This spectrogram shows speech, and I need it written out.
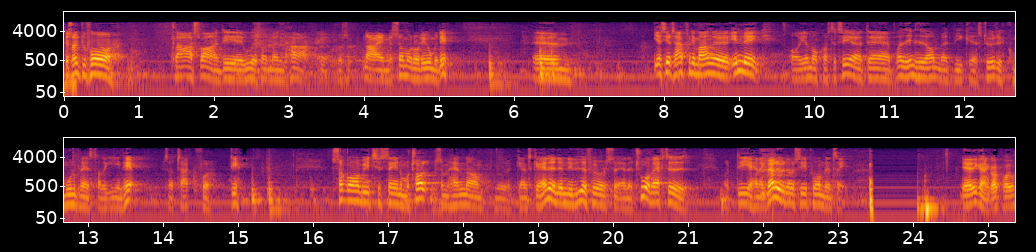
Jeg tror ikke, du får klare svar end det, øh, ud af sådan, man har. Øh, Nej, men så må du leve med det. Øhm, jeg siger tak for de mange øh, indlæg, og jeg må konstatere, at der er bred enighed om, at vi kan støtte kommuneplanstrategien her. Så tak for det. Så går vi til sag nummer 12, som handler om noget ganske andet, nemlig videreførelse af naturværkstedet. Og det er Henrik Valø, der vil sige på om den sag. Ja, det kan han godt prøve.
